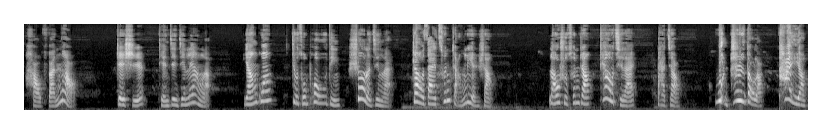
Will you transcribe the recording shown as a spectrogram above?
好烦恼。这时天渐渐亮了，阳光就从破屋顶射了进来，照在村长脸上。老鼠村长跳起来，大叫：“我知道了，太阳！”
